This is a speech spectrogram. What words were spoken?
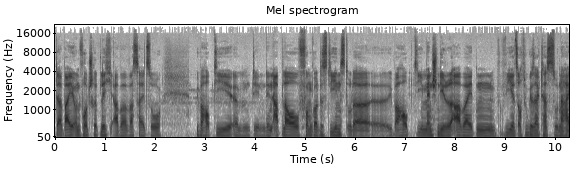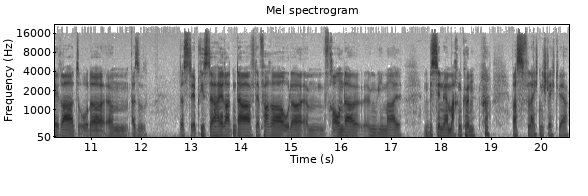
dabei und fortschrittlich, aber was halt so überhaupt die, ähm, den, den Ablauf vom Gottesdienst oder äh, überhaupt die Menschen, die dort arbeiten, wie jetzt auch du gesagt hast, so eine Heirat oder ähm, also dass der Priester heiraten darf, der Pfarrer oder ähm, Frauen da irgendwie mal ein bisschen mehr machen können, was vielleicht nicht schlecht wäre.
